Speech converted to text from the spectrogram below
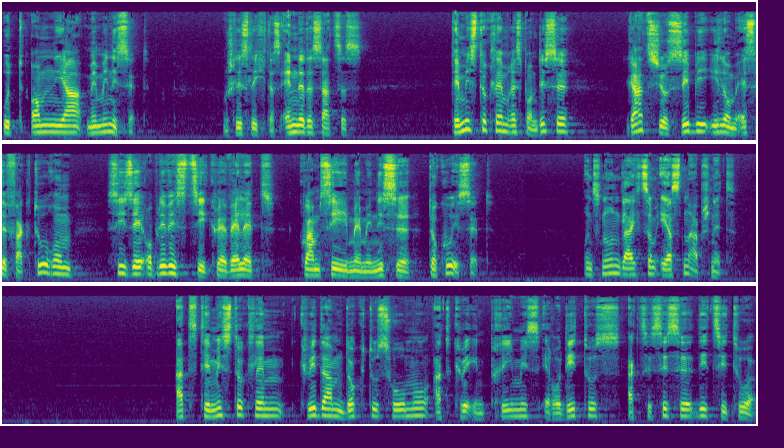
ut omnia meminisset. Und schließlich das Ende des Satzes. Themistoclem respondisse, gratius sibi illum esse facturum, si se oblivisci que velet, quam si meminisse docuisset. Und nun gleich zum ersten Abschnitt. Ad Themistoclem quidam doctus homo atque in primis eruditus accessisse dicitur.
